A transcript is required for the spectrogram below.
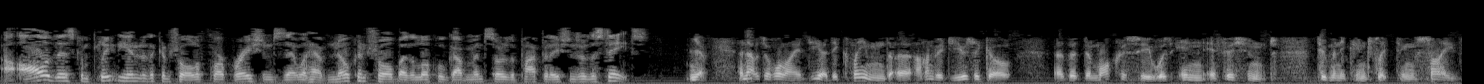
Uh, all of this completely under the control of corporations that will have no control by the local governments or the populations or the states. Yeah, and that was the whole idea. They claimed uh, a uh, hundred years ago uh, that democracy was inefficient, too many conflicting sides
